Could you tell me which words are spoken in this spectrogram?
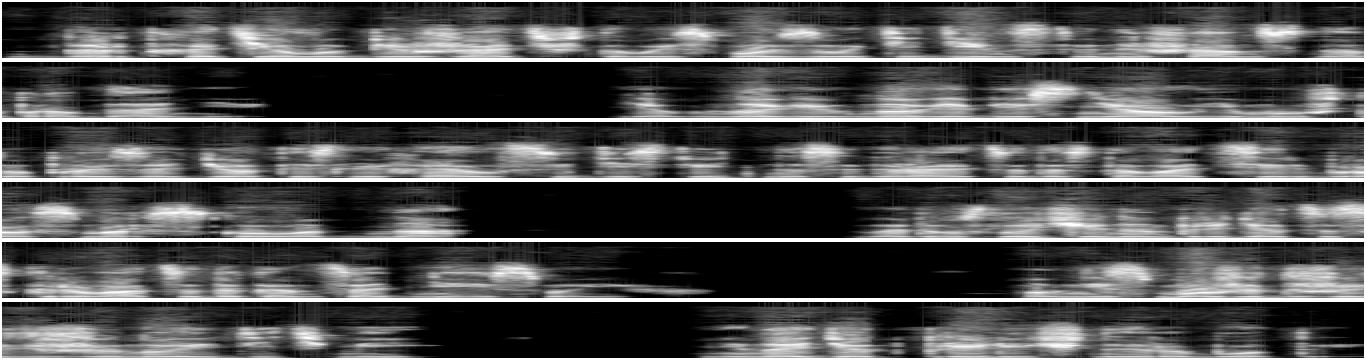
Берт хотел убежать, чтобы использовать единственный шанс на оправдание. Я вновь и вновь объяснял ему, что произойдет, если Хелси действительно собирается доставать серебро с морского дна. В этом случае нам придется скрываться до конца дней своих. Он не сможет жить с женой и детьми, не найдет приличной работы.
